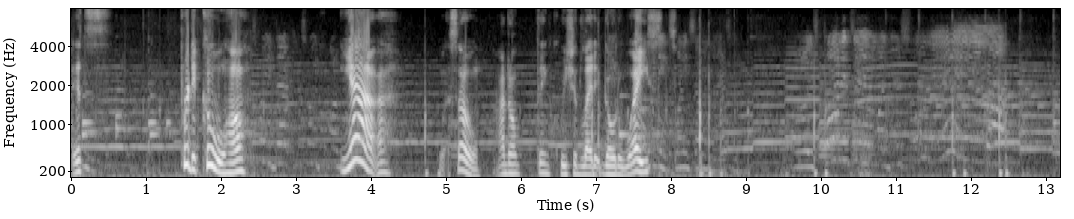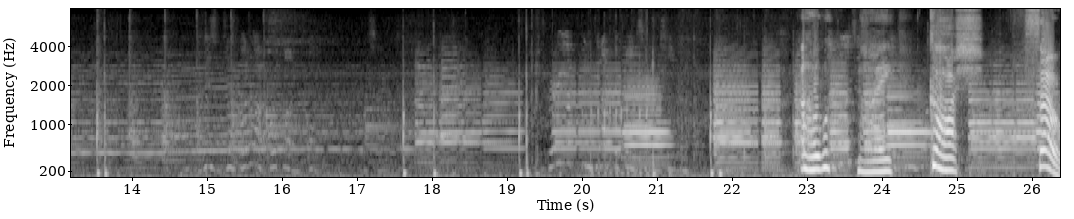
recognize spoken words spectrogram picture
it's pretty cool, huh? Yeah. So, I don't think we should let it go to waste. Oh my gosh. So,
